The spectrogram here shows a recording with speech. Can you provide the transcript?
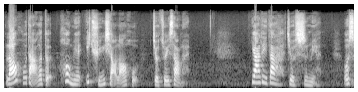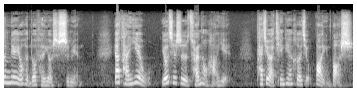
老虎打个盹，后面一群小老虎就追上来。压力大就失眠，我身边有很多朋友是失眠。要谈业务，尤其是传统行业，他就要天天喝酒，暴饮暴食。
